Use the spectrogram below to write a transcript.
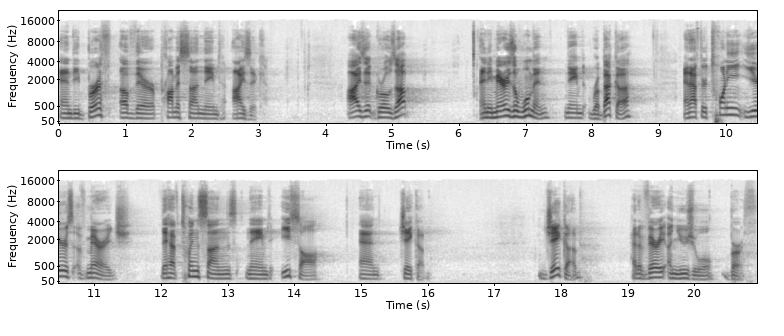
and the birth of their promised son named Isaac. Isaac grows up and he marries a woman named Rebekah, and after 20 years of marriage, they have twin sons named Esau and Jacob. Jacob had a very unusual birth.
